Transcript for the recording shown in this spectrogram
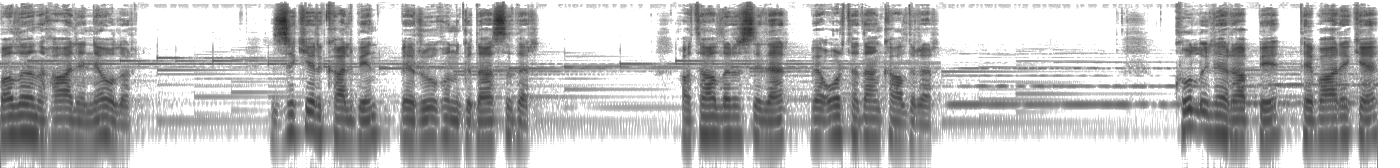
balığın hali ne olur? Zikir kalbin ve ruhun gıdasıdır. Hataları siler ve ortadan kaldırır. Kul ile Rabbi, Tebareke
